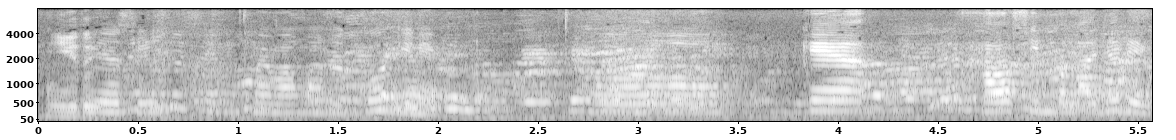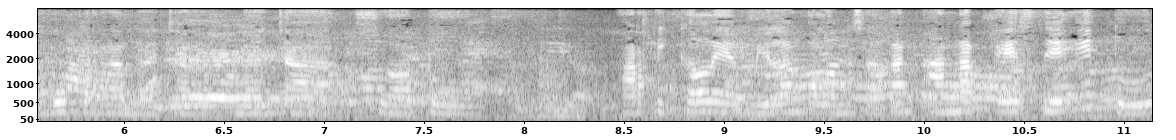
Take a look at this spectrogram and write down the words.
Gitu. Iya sih, memang maksud gue gini. Eh, Kayak hal simpel aja deh, gue pernah baca baca suatu artikel yang bilang kalau misalkan anak SD itu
